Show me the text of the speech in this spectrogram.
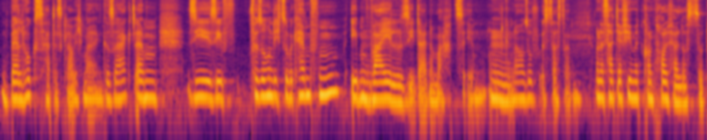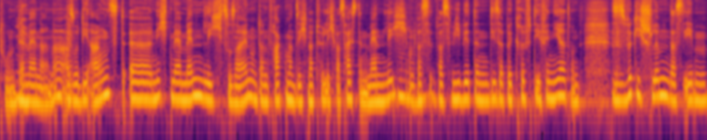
und Bell Hooks hat es, glaube ich, mal gesagt. Ähm, sie, sie versuchen dich zu bekämpfen, eben mhm. weil sie deine Macht sehen. Und mhm. genau so ist das dann. Und es hat ja viel mit Kontrollverlust zu tun, der ja. Männer. Ne? Also ja. die Angst, äh, nicht mehr männlich zu sein. Und dann fragt man sich natürlich, was heißt denn männlich? Mhm. Und was, was, wie wird denn dieser Begriff definiert? Und es ist wirklich schlimm, dass eben,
